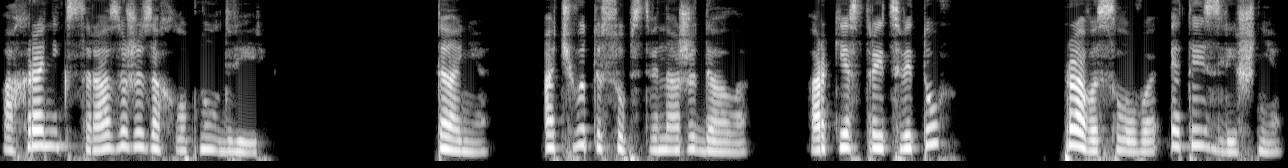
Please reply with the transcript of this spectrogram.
охранник сразу же захлопнул дверь. «Таня, а чего ты, собственно, ожидала? Оркестра и цветов?» «Право слово, это излишне.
